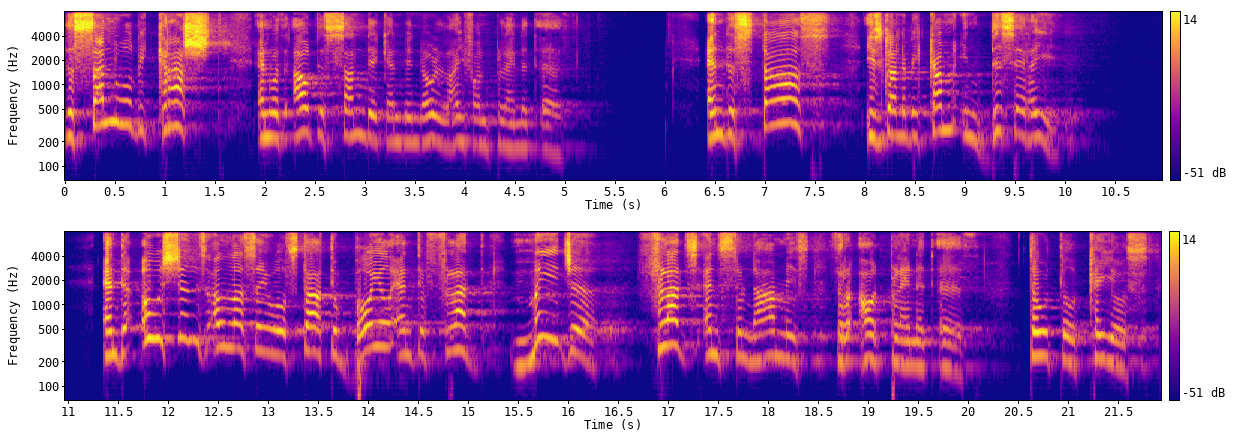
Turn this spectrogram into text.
The sun will be crushed, and without the sun, there can be no life on planet Earth. And the stars is going to become in disarray. And the oceans, Allah say, will start to boil and to flood. Major floods and tsunamis throughout planet Earth. Total chaos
